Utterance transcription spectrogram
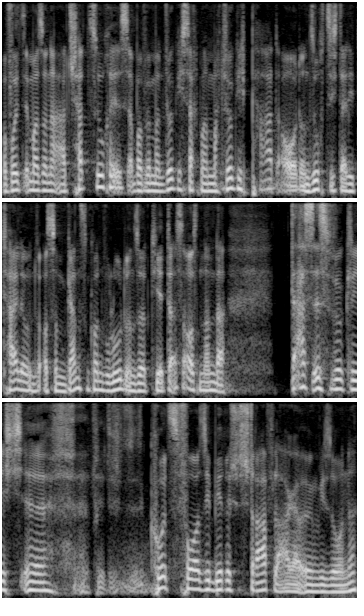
obwohl es immer so eine Art Schatzsuche ist, aber wenn man wirklich sagt, man macht wirklich Part-out und sucht sich da die Teile und aus so einem ganzen Konvolut und sortiert das auseinander, das ist wirklich äh, kurz vor sibirisches Straflager irgendwie so, ne?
